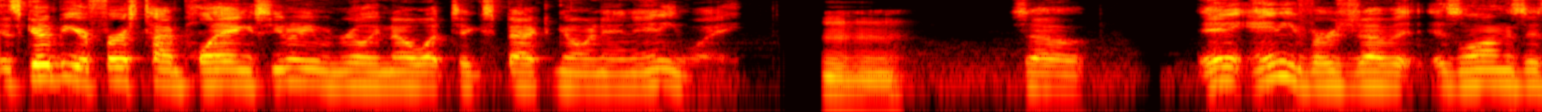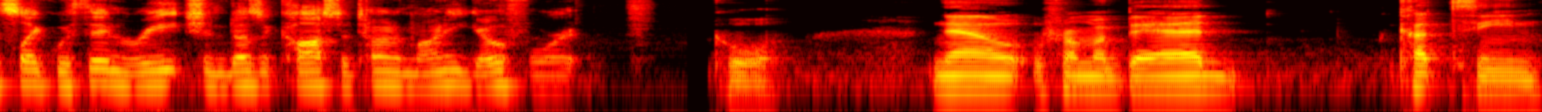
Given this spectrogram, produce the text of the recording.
it's going to be your first time playing, so you don't even really know what to expect going in anyway. Mm-hmm. So any, any version of it, as long as it's like within reach and doesn't cost a ton of money, go for it. Cool. Now, from a bad cutscene,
